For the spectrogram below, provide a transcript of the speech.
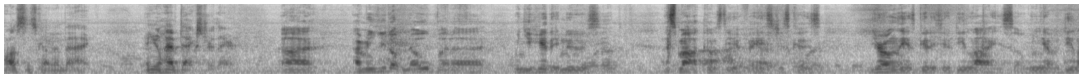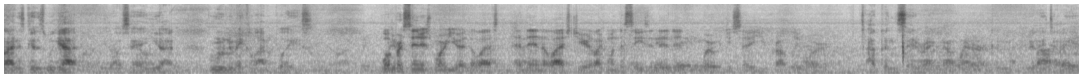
Austin's coming back, and you'll have Dexter there? I mean, you don't know, but uh, when you hear the news, a smile comes to your face just because you're only as good as your D line. So when you have a D line as good as we got, you know what I'm saying, you got room to make a lot of plays. What percentage were you at the last at the end of last year? Like when the season ended, where would you say you probably were? I couldn't say right now. I couldn't really tell you.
